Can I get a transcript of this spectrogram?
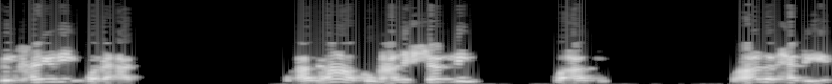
بالخير ولا آتي. وأنهاكم عن الشر وآتي. وهذا الحديث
